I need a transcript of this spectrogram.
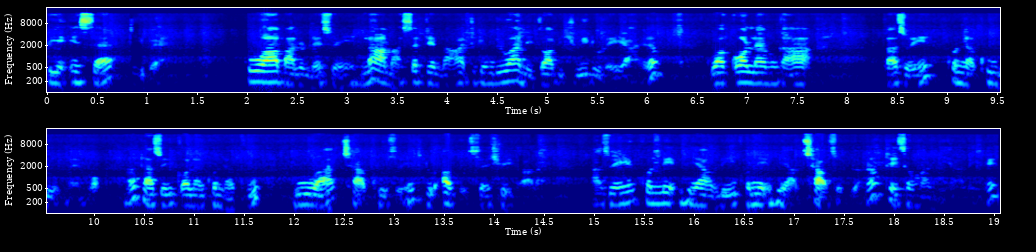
ပြီးရင် insert table ကိုကဘာလို့လဲဆိုရင်လမှာစက်တင်ဘာဒီလိုမျိုးကနေတွားပြီးရွေးလို့လည်းရတယ်နော်ကိုက column ကဒါဆိုရင်ခုနှစ်ခုလို့မယ်ပေါ့နော်ဒါဆိုရင် column ခုနှစ်ခု row က6ခုဆိုရင်ဒီလိုအောက်ကိုဆွဲရွှေ့သွားလိုက်ဒါဆိုရင်ခုနှစ်အမြောက်4ခုနှစ်အမြောက်6ဆိုပြီးတော့နော်ထိတ်ဆုံးမှမြင်ရလိမ့်မယ်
